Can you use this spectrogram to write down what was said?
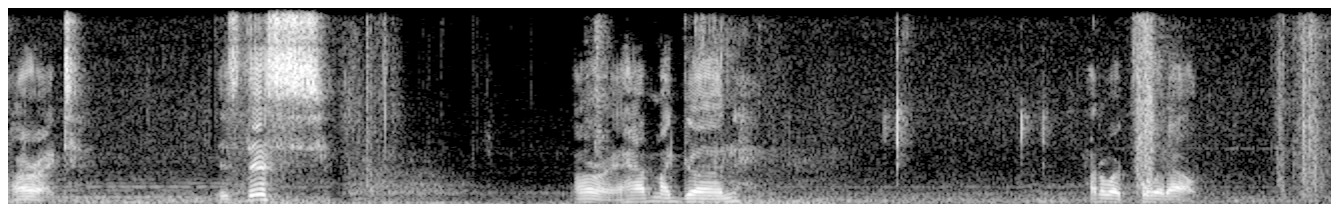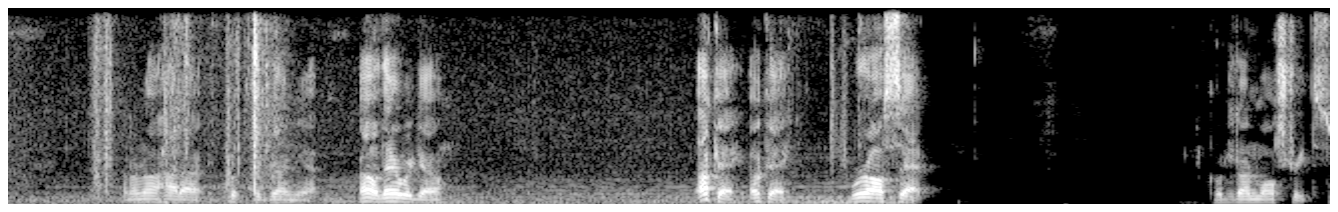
Alright. Is this... Alright, I have my gun. How do I pull it out? I don't know how to equip the gun yet. Oh, there we go. Okay, okay. We're all set. Go to Dunwall Streets.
